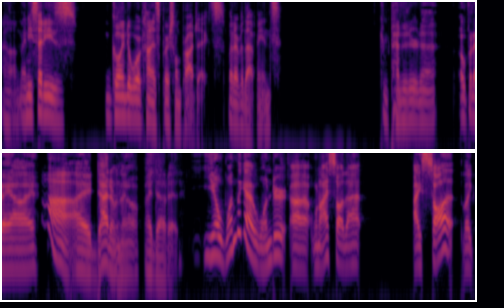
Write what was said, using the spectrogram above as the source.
Um, and he said he's going to work on his personal projects, whatever that means. competitor to OpenAI. Ah, I, I don't know. I doubt it. You know, one thing I wonder uh, when I saw that, I saw it like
